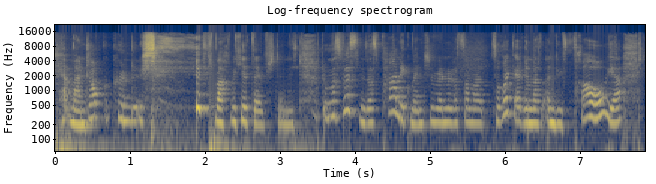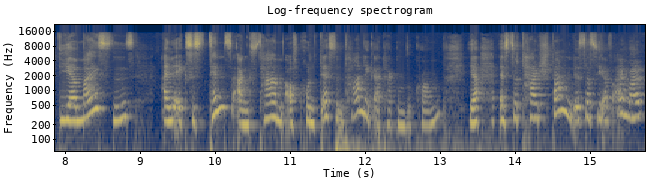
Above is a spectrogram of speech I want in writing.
ich habe meinen Job gekündigt. ich mache mich jetzt selbstständig. Du musst wissen, dass Panikmenschen, wenn du das nochmal zurückerinnerst an die Frau, ja, die ja meistens eine Existenzangst haben, aufgrund dessen Panikattacken bekommen, ja, es total spannend ist, dass sie auf einmal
